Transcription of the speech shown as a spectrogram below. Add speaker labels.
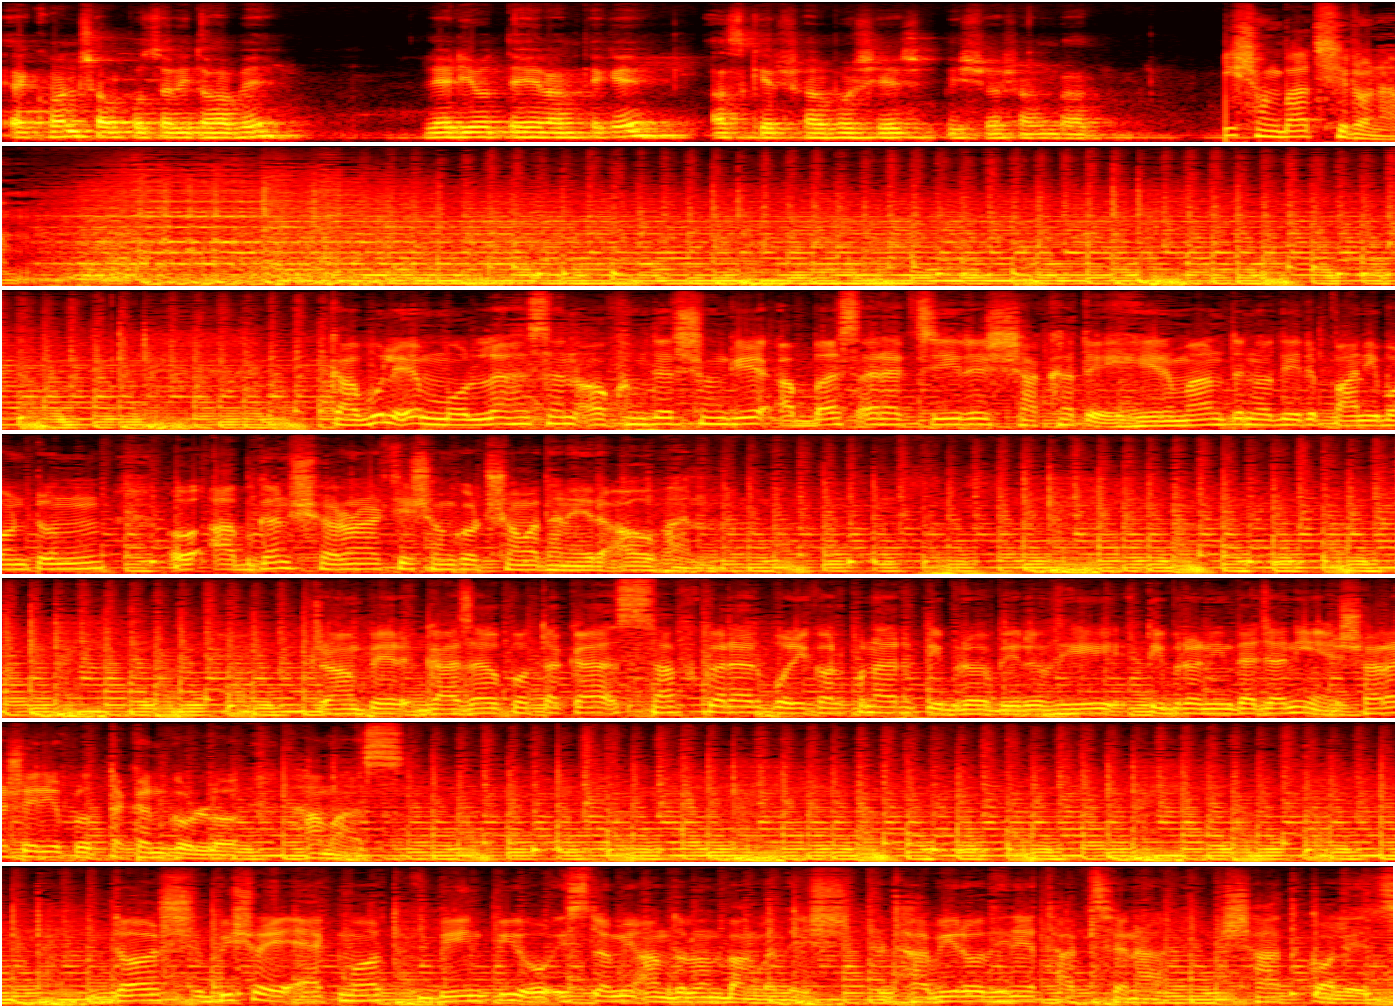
Speaker 1: এখন সম্প্রচারিত হবে রেডিও তেহরান থেকে আজকের সর্বশেষ বিশ্ব সংবাদ।
Speaker 2: সংবাদ শিরোনাম। কাবুলে মোল্লা হাসান অখন্দের সঙ্গে আব্বাস আরাকচির সাক্ষাতে হিরমান্দ নদীর পানি বন্টন ও আফগান শরণার্থী সংকট সমাধানের আহ্বান। ট্রাম্পের গাজা উপত্যকা সাফ করার পরিকল্পনার তীব্র বিরোধী, তীব্র নিন্দা জানিয়ে সরাসরি প্রত্যাখ্যান করল হামাস। দশ বিষয়ে একমত, বিএনপি ও ইসলামী আন্দোলন বাংলাদেশ। ঢাবির অধীনে থাকছে না সাত কলেজ।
